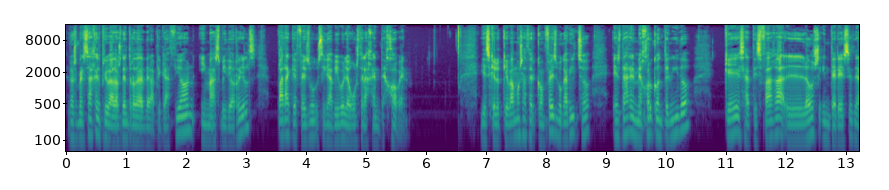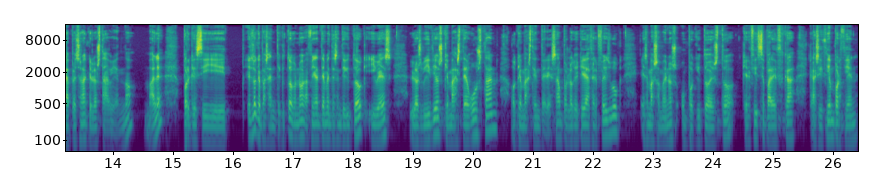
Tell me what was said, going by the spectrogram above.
los mensajes privados dentro de, la aplicación y más video reels para que Facebook siga vivo y le guste a la gente joven. Y es que lo que vamos a hacer con Facebook, ha dicho, es dar el mejor contenido que satisfaga los intereses de la persona que lo está viendo, ¿vale? Porque si es lo que pasa en TikTok, ¿no? Al final te metes en TikTok y ves los vídeos que más te gustan o que más te interesan. Pues lo que quiere hacer Facebook es más o menos un poquito esto, que el feed se parezca casi 100%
